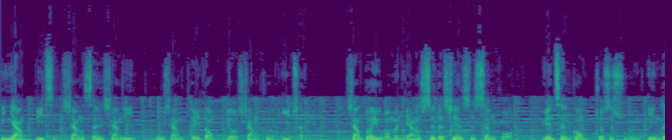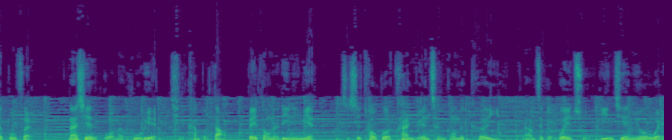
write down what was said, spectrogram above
阴阳彼此相生相依，互相推动又相互依存。相对于我们阳世的现实生活，元成功就是属于阴的部分。那些我们忽略且看不到、被动的另一面，只是透过探元成功的科仪，让这个位处阴间幽微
